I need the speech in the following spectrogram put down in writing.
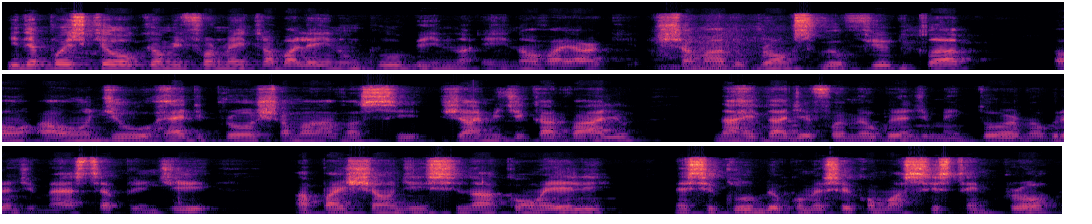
E depois que eu, que eu me formei, trabalhei num clube em, em Nova York chamado Bronxville Field Club, onde o head pro chamava-se Jaime de Carvalho, na realidade ele foi meu grande mentor, meu grande mestre, aprendi a paixão de ensinar com ele, nesse clube eu comecei como assistant pro,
